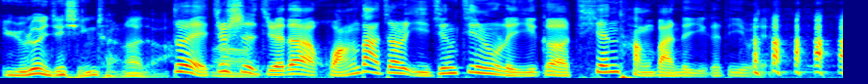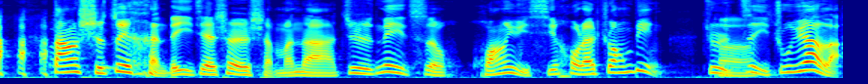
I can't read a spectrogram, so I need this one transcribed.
舆论已经形成了，对吧？对，就是觉得黄大教授已经进入了一个天堂般的一个地位。当时最狠的一件事是什么呢？就是那次黄禹锡后来装病。就是自己住院了，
